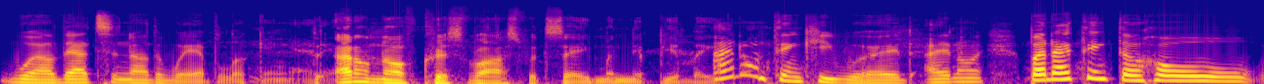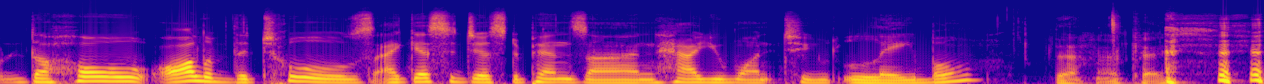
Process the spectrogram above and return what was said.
Well, that's another way of looking at it. I don't know if Chris Voss would say manipulate. I don't think he would. I don't. But I think the whole, the whole, all of the tools. I guess it just depends on how you want to label. Yeah, okay.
